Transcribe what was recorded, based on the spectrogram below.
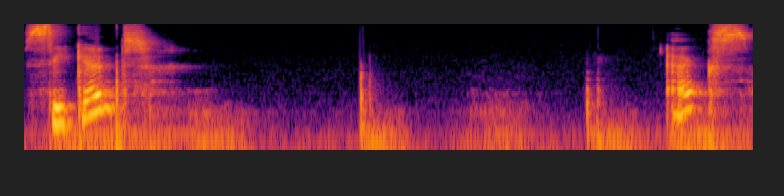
secant x.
